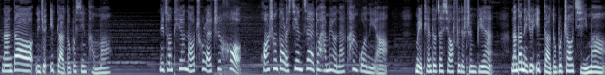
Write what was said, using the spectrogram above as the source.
难道你就一点都不心疼吗？你从天牢出来之后，皇上到了现在都还没有来看过你啊，每天都在萧妃的身边，难道你就一点都不着急吗？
